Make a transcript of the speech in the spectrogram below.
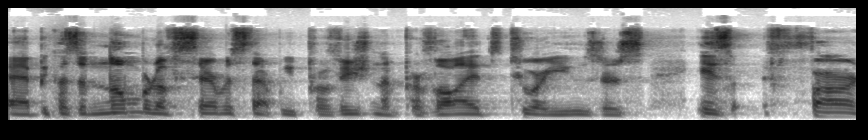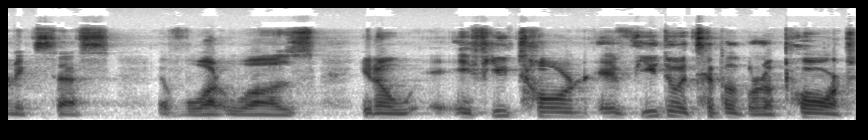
uh, because the number of service that we provision and provide to our users is far in excess of what it was. You know, if you turn, if you do a typical report,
